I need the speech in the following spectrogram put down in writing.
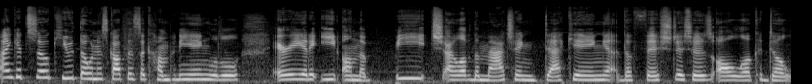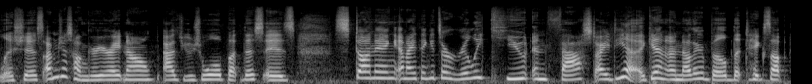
I think it's so cute though, and it's got this accompanying little area to eat on the beach. I love the matching decking. The fish dishes all look delicious. I'm just hungry right now, as usual, but this is stunning, and I think it's a really cute and fast idea. Again, another build that takes up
